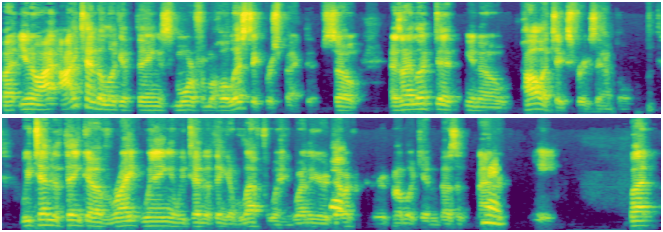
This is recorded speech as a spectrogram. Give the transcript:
But you know, I, I tend to look at things more from a holistic perspective. So as I looked at you know politics, for example, we tend to think of right wing and we tend to think of left wing. Whether you're a Yeah. Democrat or Republican doesn't matter Right. to me. But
